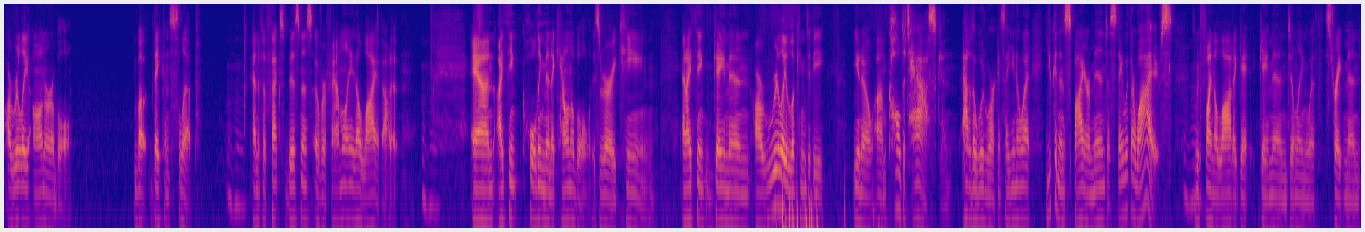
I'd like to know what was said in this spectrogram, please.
are really honorable, but they can slip. And if it affects business over family, they'll lie about it. And I think holding men accountable is very keen. And I think gay men are really looking to be, you know, um, called to task and out of the woodwork and say, you know what, you can inspire men to stay with their wives. Mm-hmm. So we find a lot of gay, gay men dealing with straight men,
